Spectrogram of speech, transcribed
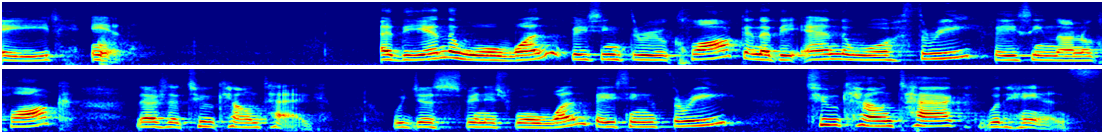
eight, and. At the end of wall one, facing three o'clock, and at the end of wall three, facing nine o'clock, there's a two count tag. We just finished wall one, facing three, two count tag with hands.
